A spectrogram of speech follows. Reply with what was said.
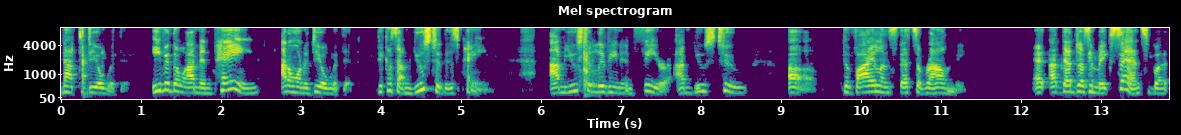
not to deal with it. Even though I'm in pain, I don't want to deal with it because I'm used to this pain. I'm used to living in fear. I'm used to uh, the violence that's around me. Uh, that doesn't make sense, but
